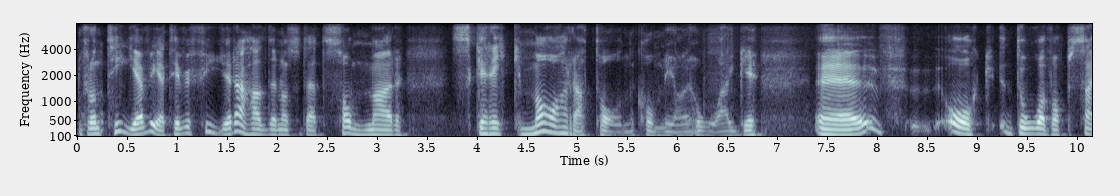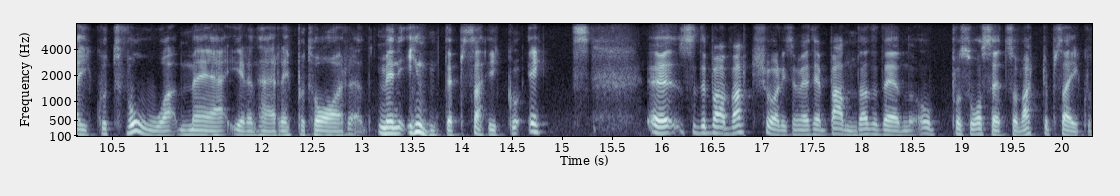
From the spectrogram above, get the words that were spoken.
från tv. TV4 hade något sånt där sommarskräckmaraton kommer jag ihåg. Eh, och då var Psycho 2 med i den här repertoaren. Men inte Psycho 1. Eh, så det bara vart så liksom att jag bandade den och på så sätt så vart det Psycho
